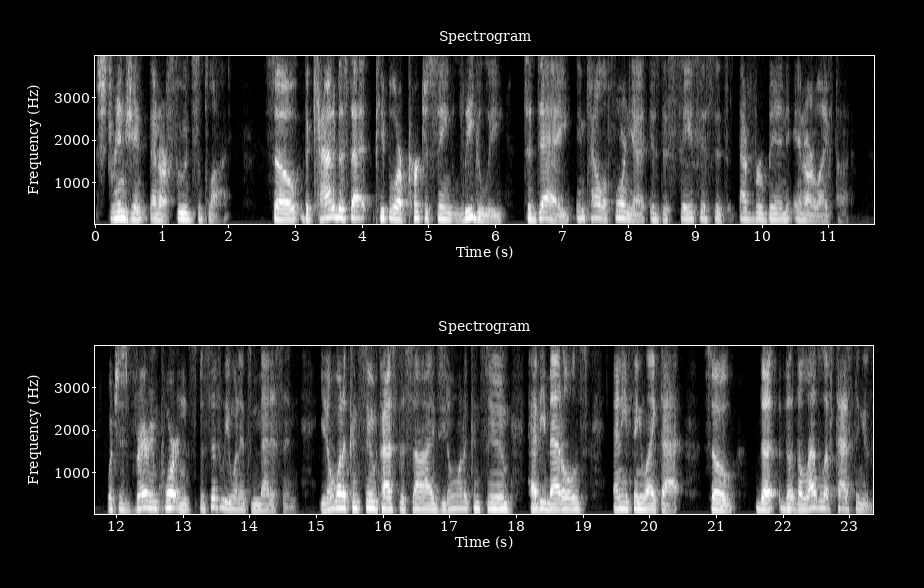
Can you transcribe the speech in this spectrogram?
stringent than our food supply. So, the cannabis that people are purchasing legally today in California is the safest it's ever been in our lifetime, which is very important, specifically when it's medicine. You don't want to consume pesticides, you don't want to consume heavy metals anything like that. So the, the, the level of testing is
